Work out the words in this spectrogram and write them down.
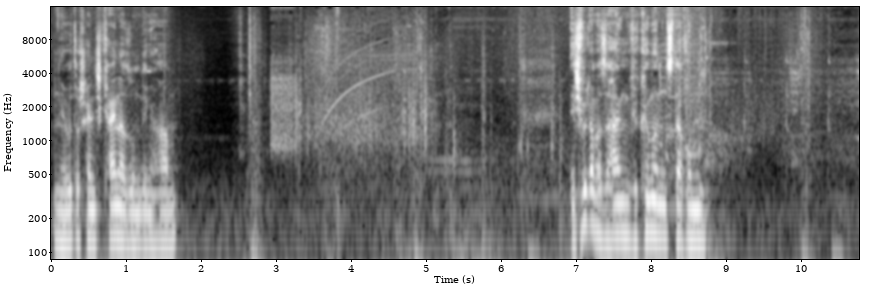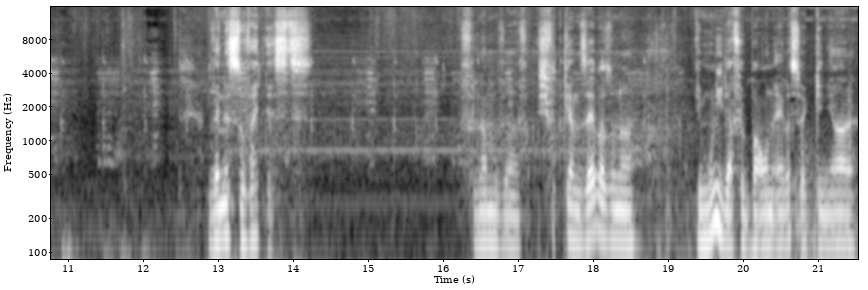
Hier wird wahrscheinlich keiner so ein Ding haben. Ich würde aber sagen, wir kümmern uns darum, wenn es soweit ist. Flammenwerfer. Ich würde gern selber so eine die Muni dafür bauen, ey. Das wäre genial.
